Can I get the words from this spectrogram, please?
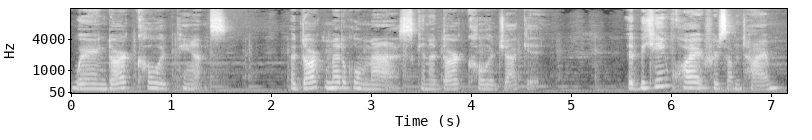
wearing dark colored pants a dark medical mask, and a dark colored jacket. It became quiet for some time.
